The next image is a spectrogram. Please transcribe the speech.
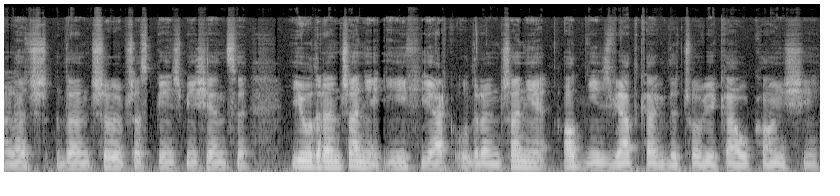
lecz dręczyły przez pięć miesięcy i udręczenie ich jak udręczenie od niedźwiadka, gdy człowieka ukąsi.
